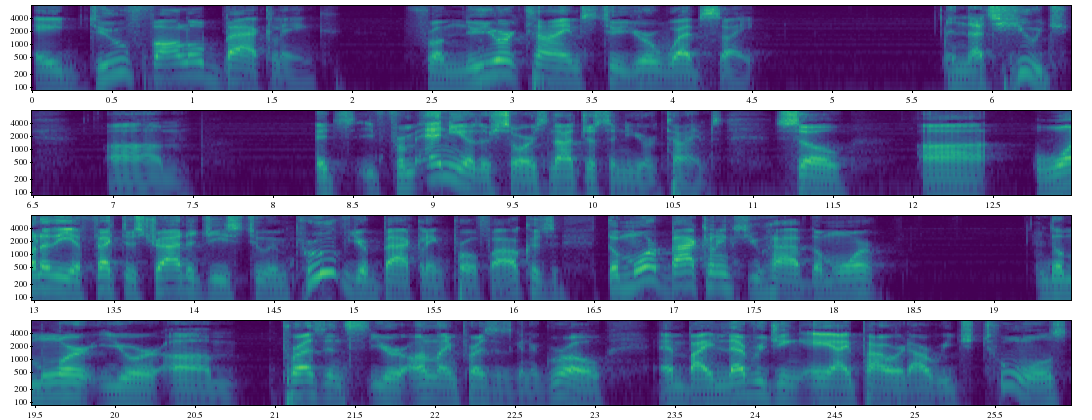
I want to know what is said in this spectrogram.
a do follow backlink from New York Times to your website. And that's huge. Um, it's from any other source, not just the New York Times. So, uh, one of the effective strategies to improve your backlink profile because the more backlinks you have the more the more your um, presence your online presence is going to grow and by leveraging ai powered outreach tools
